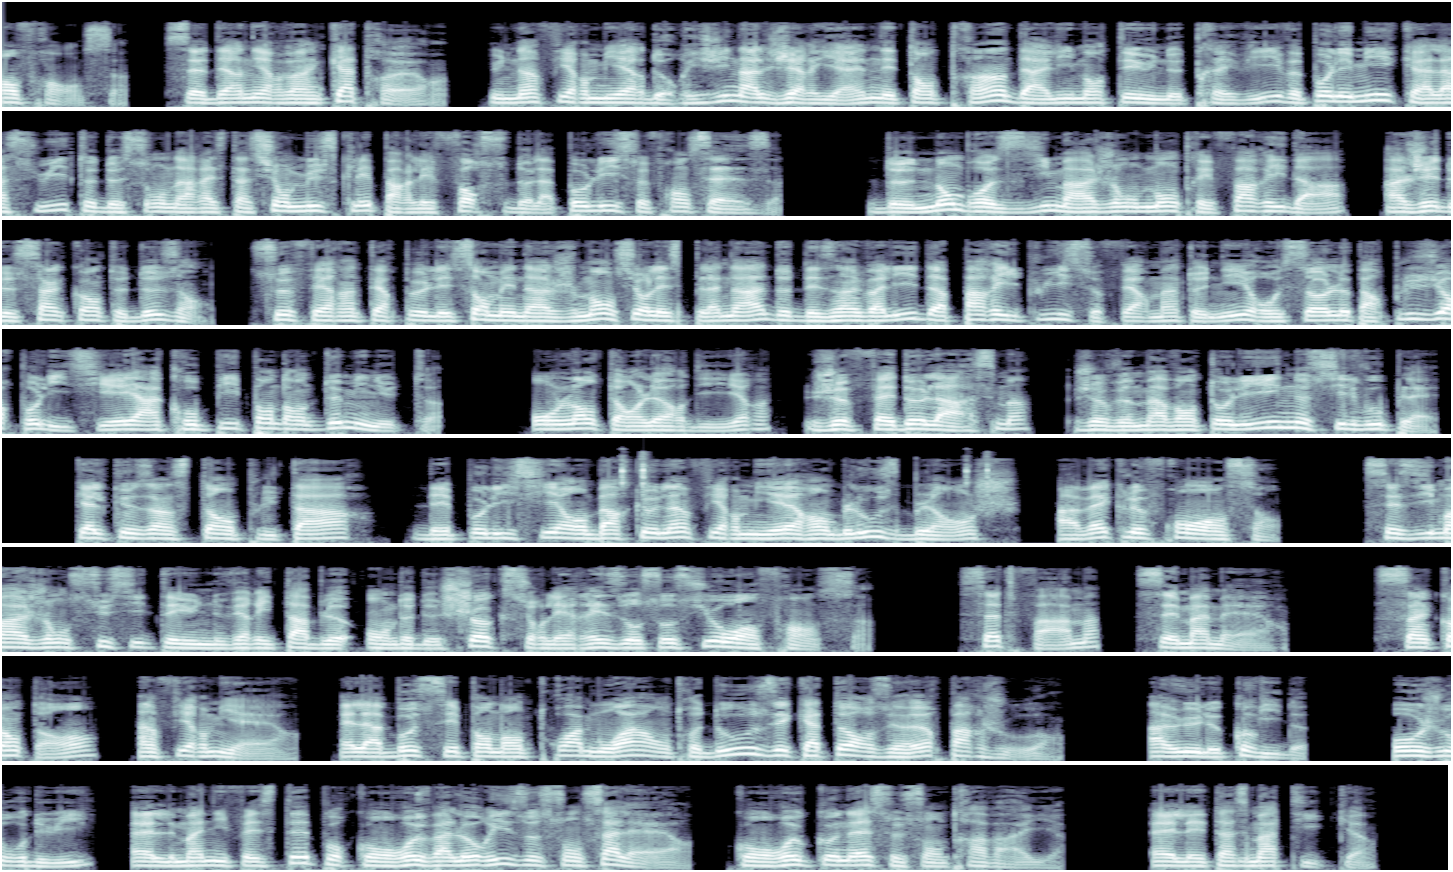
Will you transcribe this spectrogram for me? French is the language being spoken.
En France, ces dernières 24 heures, une infirmière d'origine algérienne est en train d'alimenter une très vive polémique à la suite de son arrestation musclée par les forces de la police française. De nombreuses images ont montré Farida, âgée de 52 ans, se faire interpeller sans ménagement sur l'esplanade des Invalides à Paris puis se faire maintenir au sol par plusieurs policiers accroupis pendant deux minutes. On l'entend leur dire, je fais de l'asthme, je veux ma ventoline s'il vous plaît. Quelques instants plus tard, des policiers embarquent l'infirmière en blouse blanche, avec le front en sang. Ces images ont suscité une véritable onde de choc sur les réseaux sociaux en France. Cette femme, c'est ma mère. 50 ans, infirmière, elle a bossé pendant trois mois entre 12 et 14 heures par jour. A eu le Covid. Aujourd'hui, elle manifestait pour qu'on revalorise son salaire, qu'on reconnaisse son travail. Elle est asthmatique.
